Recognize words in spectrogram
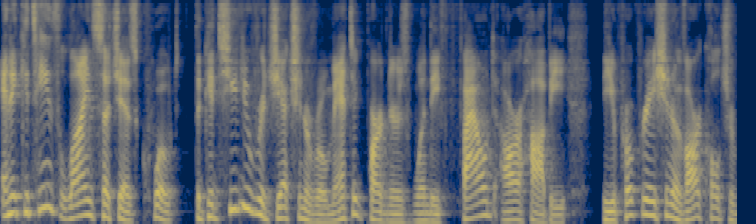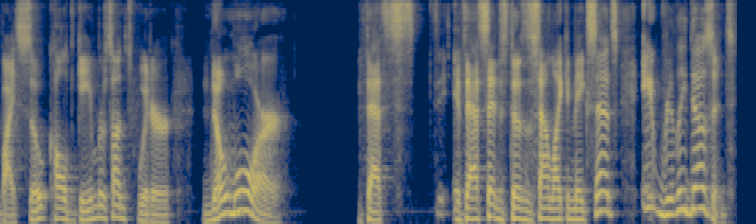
And it contains lines such as, quote, the continued rejection of romantic partners when they found our hobby, the appropriation of our culture by so-called gamers on Twitter, no more. That's if that sentence doesn't sound like it makes sense, it really doesn't.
